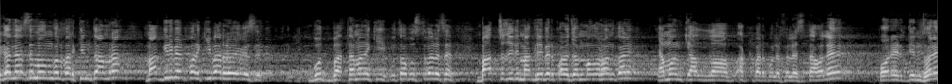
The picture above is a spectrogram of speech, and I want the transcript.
এখানে আছে মঙ্গলবার। কিন্তু আমরা মাগরিবের পরে কিবার হয়ে গেছে? বুধবার। তার মানে কি? বুঝতে পেরেছেন? বাচ্চা যদি মাগরিবের পরে জন্মগ্রহণ করে, এমনকি আল্লাহ আকবার বলে ফেলেছে, তাহলে পরের দিন ধরে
